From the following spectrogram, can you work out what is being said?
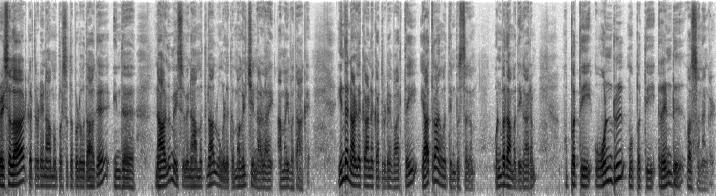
பிரைசலாட் கர்த்தருடைய நாமம் பரிசுத்தப்படுவதாக. இந்த நாளும் இயேசுவின் நாமத்தினால் உங்களுக்கு மகிழ்ச்சி நாளாய் அமைவதாக. இந்த நாளுக்கான கர்த்தருடைய வார்த்தை யாத்ராங்கத்தின் புஸ்தகம் ஒன்பதாம் அதிகாரம் முப்பத்தி ஒன்று முப்பத்தி ரெண்டு வசனங்கள்.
